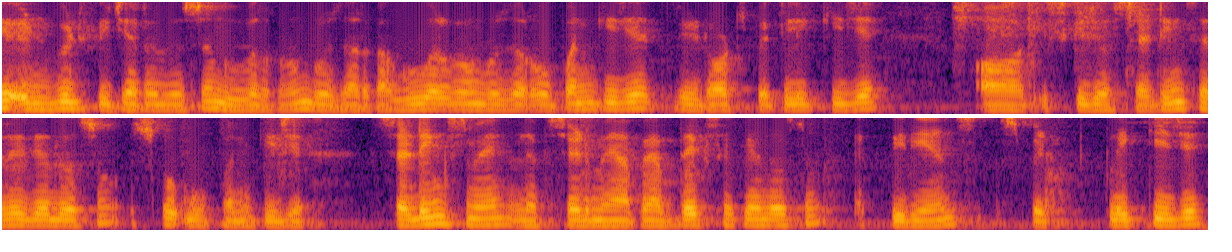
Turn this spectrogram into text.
ये इनबिल्ट फीचर है दोस्तों गूगल क्रोम ब्राउज़र का। गूगल क्रोम ब्राउज़र ओपन कीजिए थ्री डॉट्स पर क्लिक कीजिए और इसकी जो सेटिंग्स रहती है दोस्तों, उसको ओपन कीजिए। सेटिंग्स में लेफ़्ट साइड में यहाँ पे आप देख सकते हैं दोस्तों एक्सपीरियंस उस पर क्लिक कीजिए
